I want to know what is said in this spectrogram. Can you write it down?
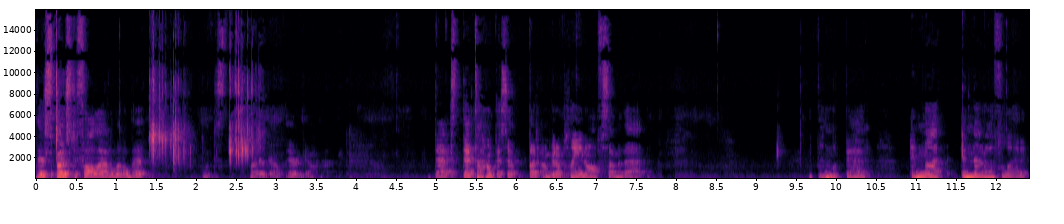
they're supposed to fall out a little bit. Just let her go. There we go. That's that's a hunk of soap, but I'm gonna plane off some of that. It doesn't look bad. I'm not I'm not awful at it.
